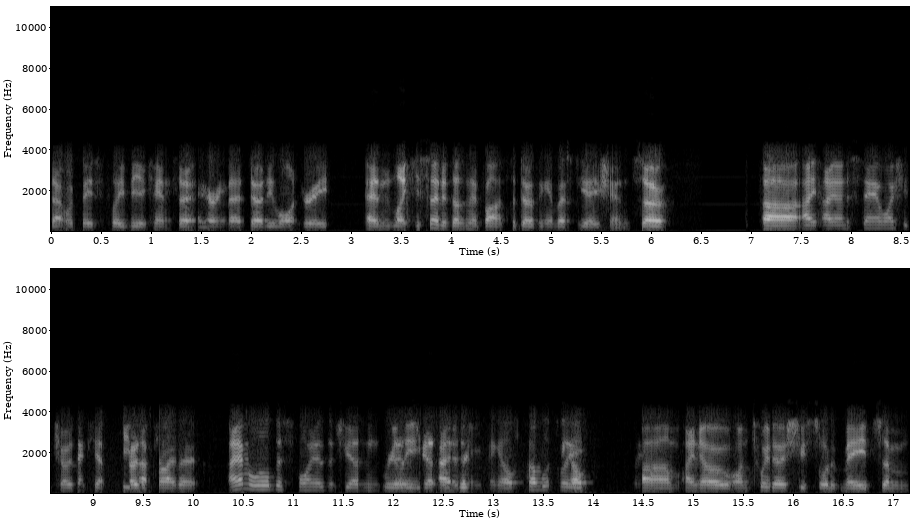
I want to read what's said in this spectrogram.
that would basically be akin to airing that dirty laundry. And like you said, it doesn't advance the doping investigation. So uh, I, I understand why she chose to keep, keep that private. I am a little disappointed that she hasn't really added anything else publicly. Um, I know on Twitter she sort of made some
